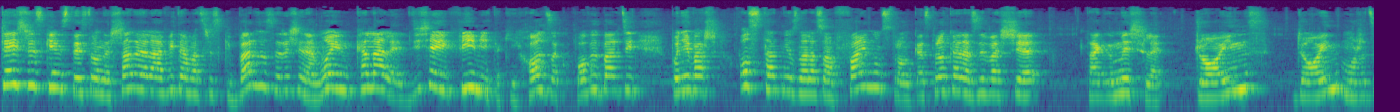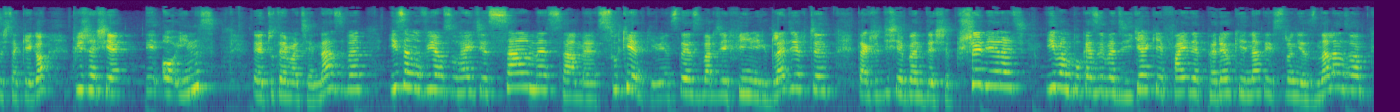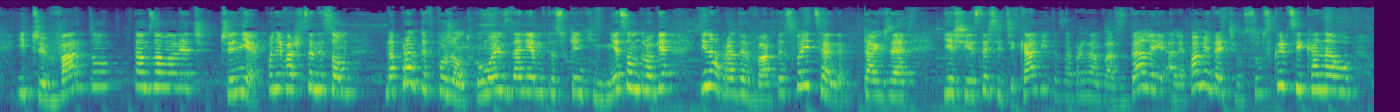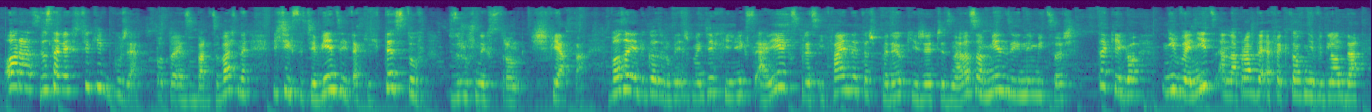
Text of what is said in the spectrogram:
Cześć wszystkim, z tej strony Chanela, witam was wszystkich bardzo serdecznie na moim kanale. Dzisiaj filmik taki haul zakupowy bardziej, ponieważ ostatnio znalazłam fajną stronkę. Stronka nazywa się, tak myślę, Joins, Join, może coś takiego. Pisze się OINS, e, tutaj macie nazwę i zamówiłam, słuchajcie, same, same sukienki, więc to jest bardziej filmik dla dziewczyn, także dzisiaj będę się przebierać i wam pokazywać, jakie fajne perełki na tej stronie znalazłam i czy warto tam zamawiać, czy nie, ponieważ ceny są naprawdę w porządku. Moim zdaniem te sukienki nie są drogie i naprawdę warte swojej ceny. Także jeśli jesteście ciekawi, to zapraszam Was dalej, ale pamiętajcie o subskrypcji kanału oraz zostawiać kciuki w górze, bo to jest bardzo ważne, jeśli chcecie więcej takich testów z różnych stron świata. Bo za niedługo również będzie filmik z AliExpress i fajne też perełki rzeczy znalazłam, między innymi coś takiego niby nic, a naprawdę efektownie wygląda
